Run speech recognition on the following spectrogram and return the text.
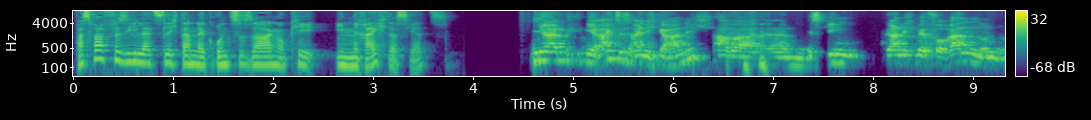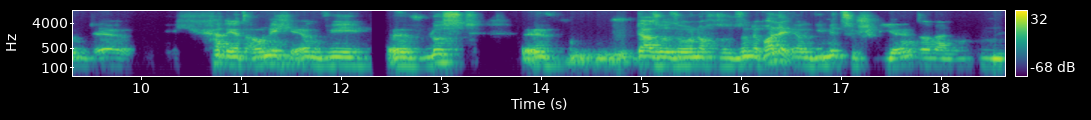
Was war für Sie letztlich dann der Grund zu sagen, okay, Ihnen reicht das jetzt? Ja, mir reicht es eigentlich gar nicht, aber ähm, es ging gar nicht mehr voran und, und äh, ich hatte jetzt auch nicht irgendwie äh, Lust, äh, da so, so noch so, so eine Rolle irgendwie mitzuspielen, sondern mh, hm,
